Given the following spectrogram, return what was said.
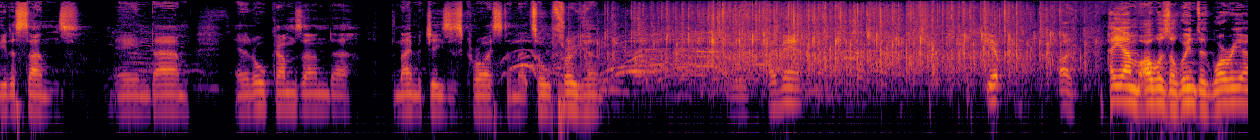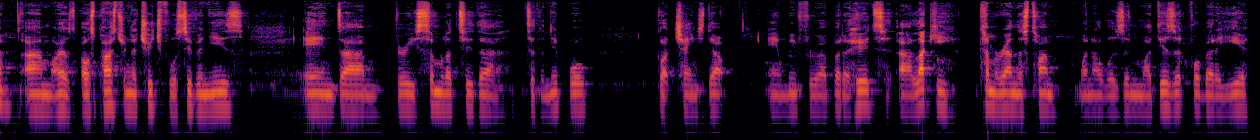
better sons. And, um, and it all comes under the name of Jesus Christ, and that's all through Him. Amen. Yep. Oh, hey, um, I was a wounded warrior. Um, I, was, I was pastoring a church for seven years, and um, very similar to the to the netball, got changed out and went through a bit of hurt. Uh, lucky come around this time when I was in my desert for about a year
